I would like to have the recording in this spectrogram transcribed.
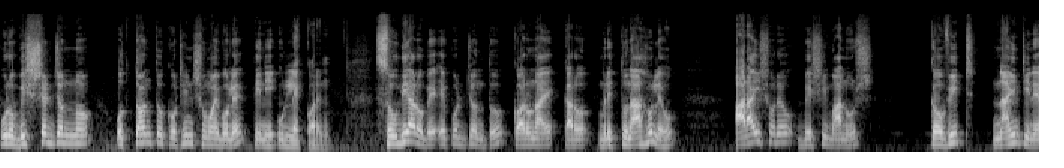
পুরো বিশ্বের জন্য অত্যন্ত কঠিন সময় বলে তিনি উল্লেখ করেন। সৌদি আরবে এ পর্যন্ত করোনায় কারও মৃত্যু না হলেও আড়াইশোরেও বেশি মানুষ কোভিড নাইন্টিনে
